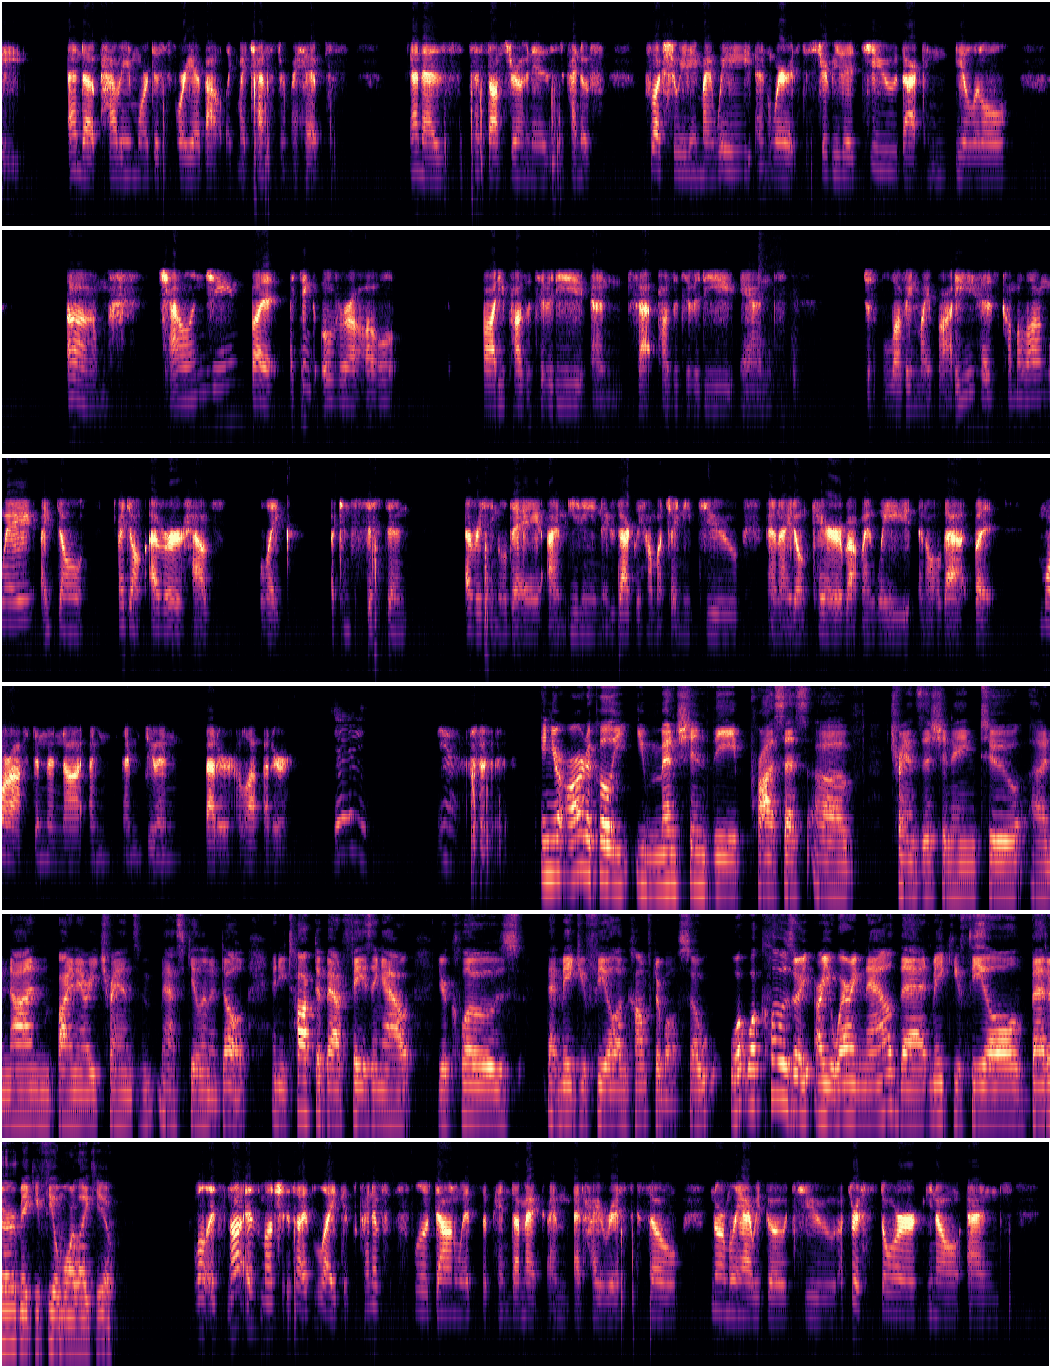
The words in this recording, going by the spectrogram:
end up having more dysphoria about like my chest or my hips. And as testosterone is kind of fluctuating my weight and where it's distributed to, that can be a little um, challenging, but I think overall, body positivity and fat positivity and just loving my body has come a long way. I don't I don't ever have like a consistent every single day I'm eating exactly how much I need to and I don't care about my weight and all that, but more often than not I'm I'm doing better, a lot better. Yay! Yeah. In your article, you mentioned the process of transitioning to a non binary trans masculine adult, and you talked about phasing out your clothes that made you feel uncomfortable. So, what, what clothes are, are you wearing now that make you feel better, make you feel more like you? Well, it's not as much as I'd like. It's kind of slowed down with the pandemic. I'm at high risk, so normally I would go to a thrift store, you know, and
